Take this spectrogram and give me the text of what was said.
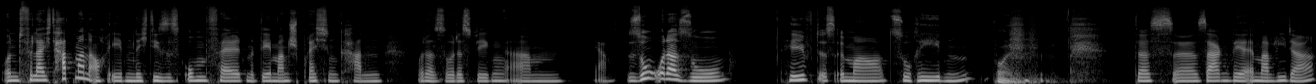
Und vielleicht hat man auch eben nicht dieses Umfeld, mit dem man sprechen kann oder so. Deswegen ähm, ja, so oder so hilft es immer zu reden. Voll. Das äh, sagen wir immer wieder.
